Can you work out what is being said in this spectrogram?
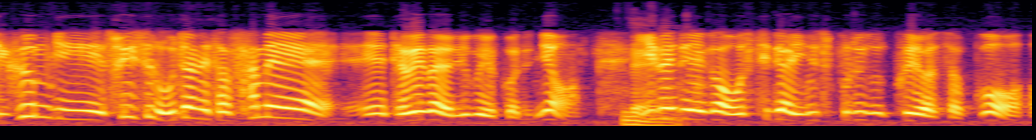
지금 이 스위스 로잔에서 3회 대회가 열리고 있거든요. 네. 1회 대회가 오스트리아 인스프루크였었고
